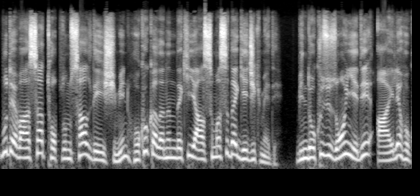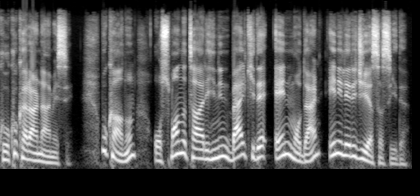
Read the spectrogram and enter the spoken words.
Bu devasa toplumsal değişimin hukuk alanındaki yansıması da gecikmedi. 1917 Aile Hukuku Kararnamesi. Bu kanun Osmanlı tarihinin belki de en modern, en ilerici yasasıydı.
